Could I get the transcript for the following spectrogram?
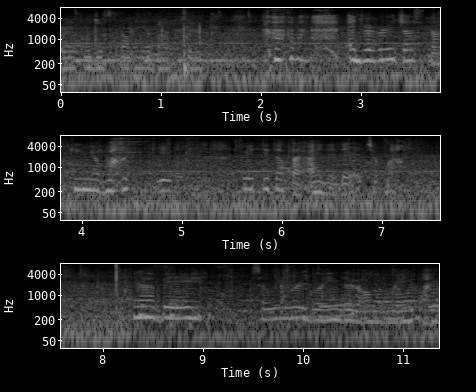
We're we're just talking about cake. And we were just talking about cake. Wait, dito tayo. Ay, na, diretso pa. Grabe. So, we were going the wrong way pala.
